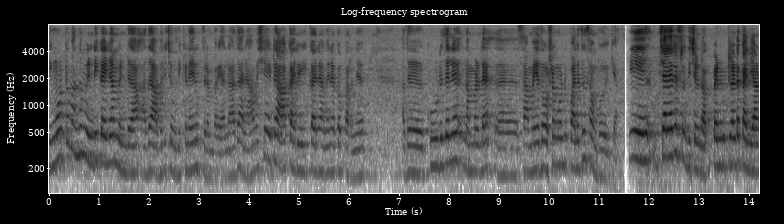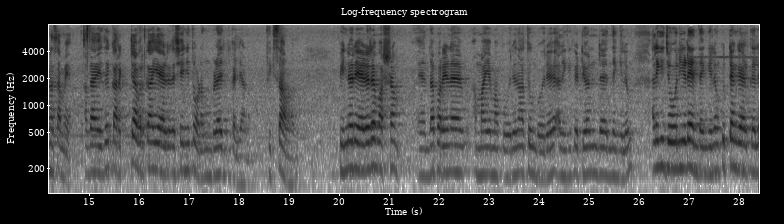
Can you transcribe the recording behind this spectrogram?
ഇങ്ങോട്ട് വന്ന് മിണ്ടിക്കഴിഞ്ഞാൽ മിണ്ടുക അത് അവർ ചോദിക്കണേന് ഉത്തരം പറയുക അല്ലാതെ അനാവശ്യമായിട്ട് ആ കാര്യം ഈ കാര്യം അങ്ങനെയൊക്കെ പറഞ്ഞ് അത് കൂടുതൽ നമ്മളുടെ സമയദോഷം കൊണ്ട് പലതും സംഭവിക്കാം. ഈ ചിലരെ ശ്രദ്ധിച്ചിട്ടുണ്ടോ പെൺകുട്ടികളുടെ കല്യാണ സമയം. അതായത് കറക്റ്റ് അവർക്ക് ആ ഏഴര ശനി തുടങ്ങുമ്പോഴായിരിക്കും കല്യാണം ഫിക്സ് ആവണത്. പിന്നെ ഒരു ഏഴര വർഷം എന്താ പറയണേ അമ്മായിയമ്മ പോര് നാത്തും പോര് അല്ലെങ്കിൽ കെട്ടിയോന്റെ എന്തെങ്കിലും അല്ലെങ്കിൽ ജോലിയുടെ എന്തെങ്കിലും കുറ്റം കേൾക്കൽ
